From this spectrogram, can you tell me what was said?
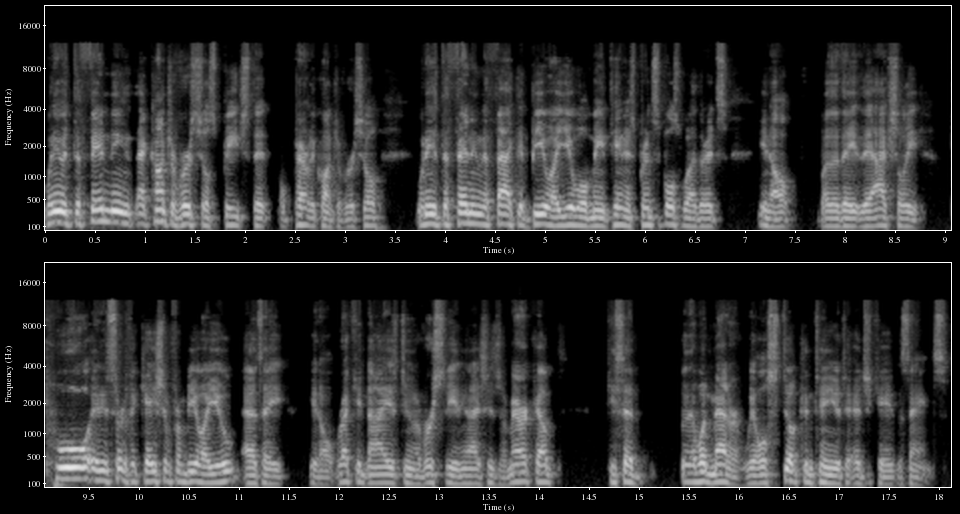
when he was defending that controversial speech that apparently controversial, when he's defending the fact that BYU will maintain its principles, whether it's, you know, whether they, they actually pull any certification from BYU as a, you know, recognized university in the United States of America. He said, it wouldn't matter. We will still continue to educate the saints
